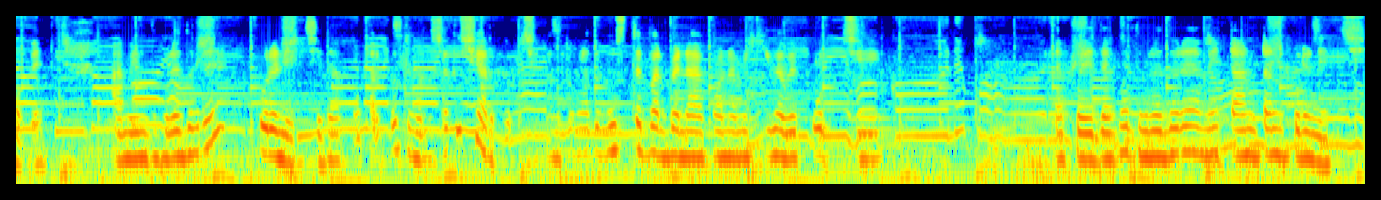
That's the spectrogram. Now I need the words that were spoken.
হবে। আমি ধরে ধরে করে নিচ্ছি, দেখো। তারপর তোমাদের সাথে শেয়ার করছি। কারণ তোমরা তো বুঝতে পারবে না এখন আমি কীভাবে করছি। তারপরে দেখো, ধরে ধরে আমি টান টান করে নিচ্ছি।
